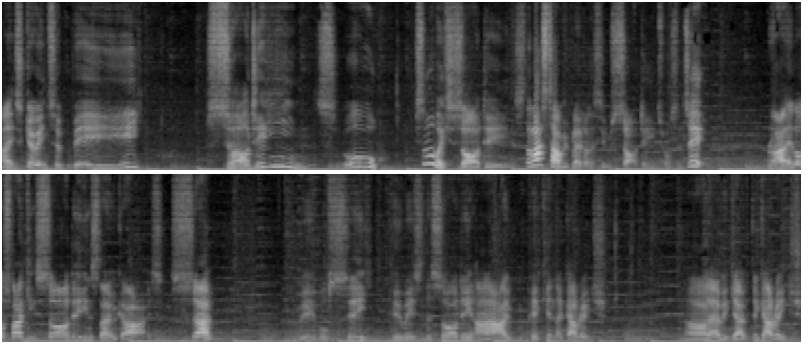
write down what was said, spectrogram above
And it's going to be... Sardines. Oh, it's always sardines. The last time we played on this, it was sardines, wasn't it? Right, it looks like it's sardines though, guys. So, we will see who is the sardine. And I'm picking the garage. Oh, there we go, the garage.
